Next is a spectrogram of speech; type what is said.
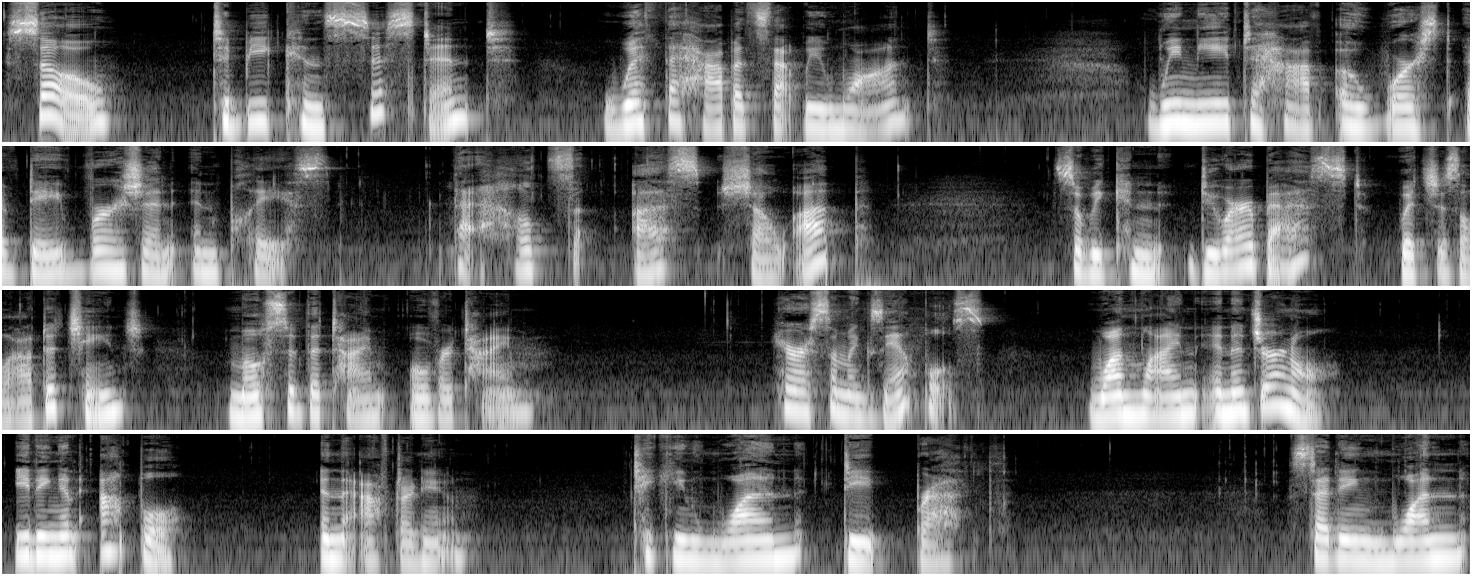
So, to be consistent with the habits that we want, we need to have a worst of day version in place that helps us show up so we can do our best, which is allowed to change most of the time over time. Here are some examples one line in a journal, eating an apple in the afternoon, taking one deep breath, studying one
